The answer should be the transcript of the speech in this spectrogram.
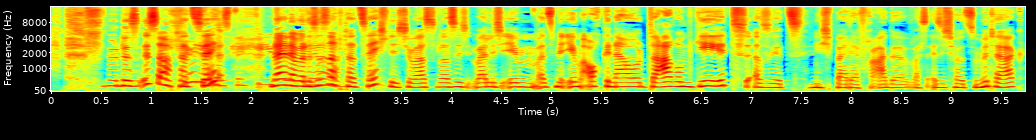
und das ist auch tatsächlich, nein, aber das ja. ist auch tatsächlich was, was ich, weil ich eben, es mir eben auch genau darum geht, also jetzt nicht bei der Frage, was esse ich heute zu Mittag,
